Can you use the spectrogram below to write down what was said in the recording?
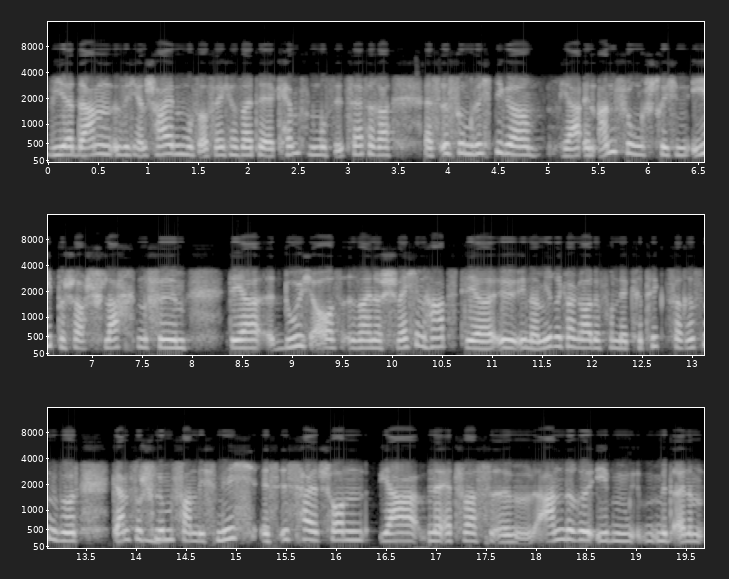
wie er dann sich entscheiden muss, auf welcher Seite er kämpfen muss etc. Es ist so ein richtiger, ja, in Anführungsstrichen epischer Schlachtenfilm, der durchaus seine Schwächen hat, der äh, in Amerika gerade von der Kritik zerrissen wird. Ganz so schlimm fand ich es nicht. Es ist halt schon, ja, eine etwas äh, andere, eben mit einem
